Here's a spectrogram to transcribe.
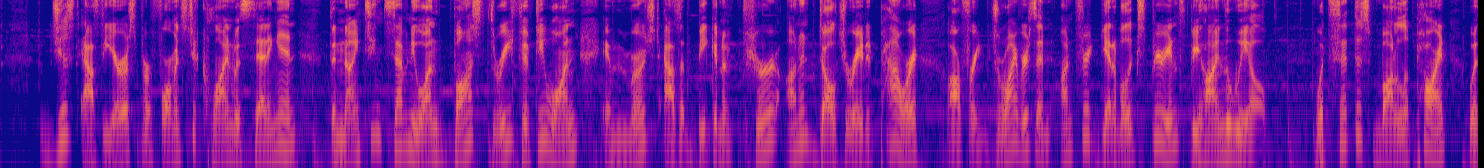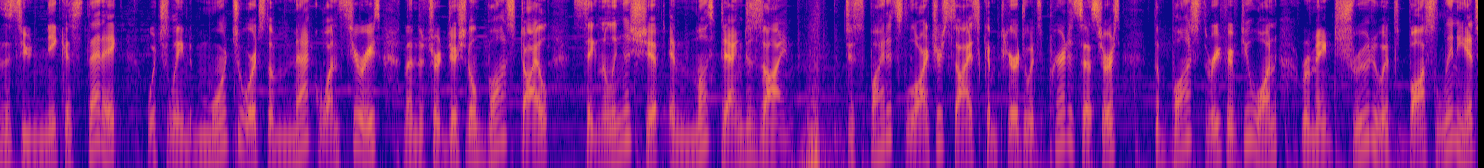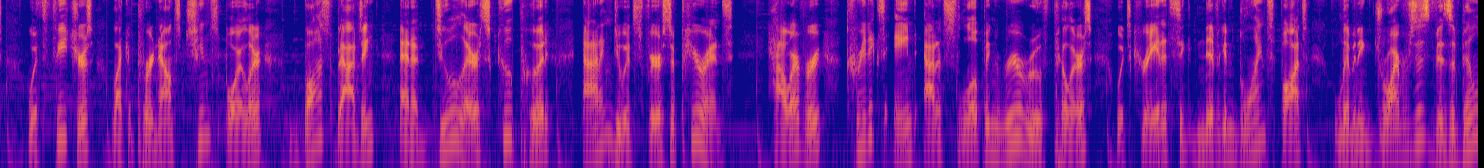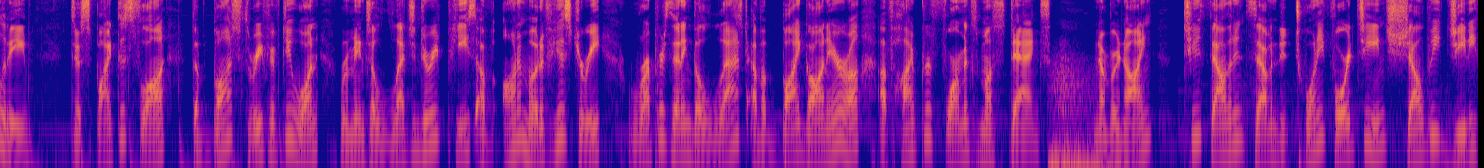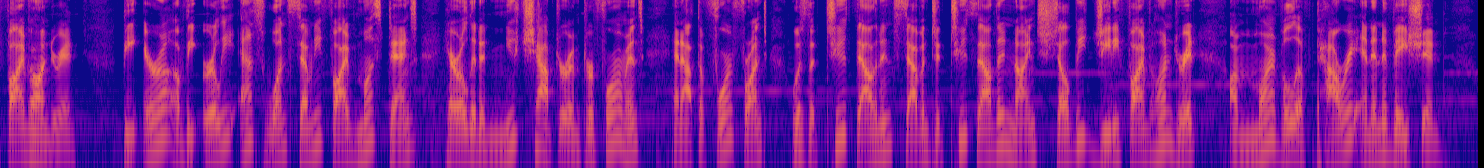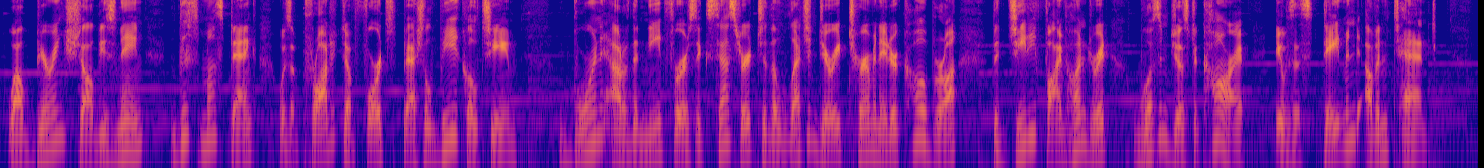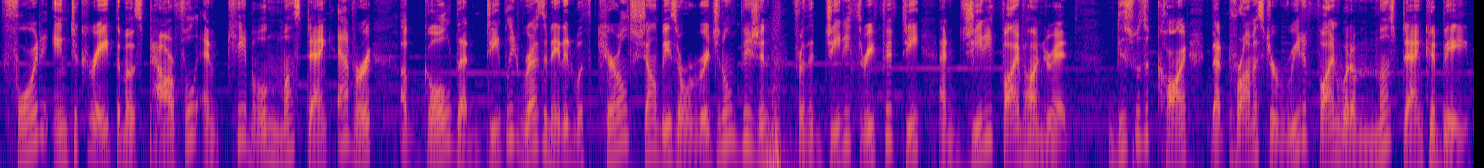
Just as the era's performance decline was setting in, the 1971 Boss 351 emerged as a beacon of pure, unadulterated power, offering drivers an unforgettable experience behind the wheel. What set this model apart was its unique aesthetic, which leaned more towards the Mach 1 series than the traditional Boss style, signaling a shift in Mustang design. Despite its larger size compared to its predecessors, the Boss 351 remained true to its Boss lineage with features like a pronounced chin spoiler, Boss badging, and a dual-air scoop hood adding to its fierce appearance. However, critics aimed at its sloping rear roof pillars, which created significant blind spots, limiting drivers' visibility. Despite this flaw, the Boss 351 remains a legendary piece of automotive history, representing the last of a bygone era of high-performance Mustangs. Number 9. 2007 to 2014 Shelby GT500 the era of the early S175 Mustangs heralded a new chapter in performance, and at the forefront was the 2007 to 2009 Shelby GT500, a marvel of power and innovation. While bearing Shelby's name, this Mustang was a product of Ford's special vehicle team. Born out of the need for a successor to the legendary Terminator Cobra, the GT500 wasn't just a car, it was a statement of intent. Ford aimed to create the most powerful and capable Mustang ever, a goal that deeply resonated with Carroll Shelby's original vision for the GT350 and GT500. This was a car that promised to redefine what a Mustang could be.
